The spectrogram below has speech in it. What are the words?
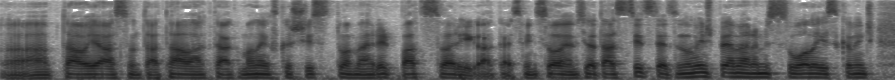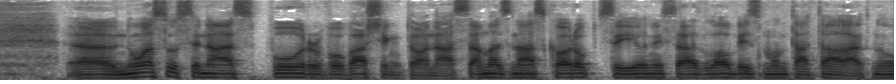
aptaujās un tā tālāk. Tā, man liekas, ka šis tomēr ir pats svarīgākais viņa solījums, jo tās cits lietas, nu viņš, piemēram, ir solījis, ka viņš uh, nosusinās purvu Vašingtonā, samazinās korupciju un visādi lobizmu un tā tālāk. Nu,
